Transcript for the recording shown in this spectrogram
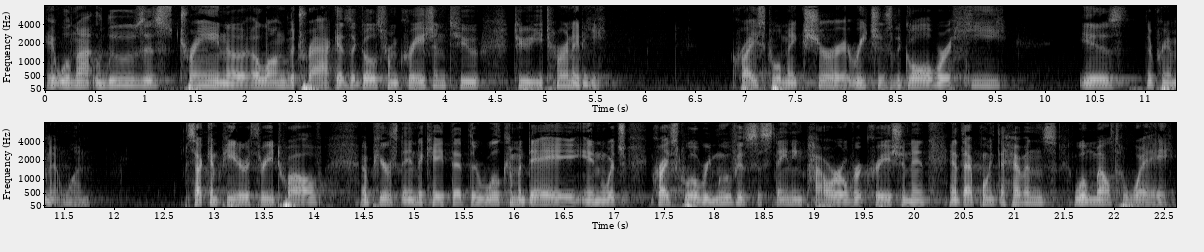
It will not lose its train uh, along the track as it goes from creation to, to eternity. Christ will make sure it reaches the goal where he is the preeminent one. 2 Peter 3:12 appears to indicate that there will come a day in which Christ will remove his sustaining power over creation and at that point the heavens will melt away.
